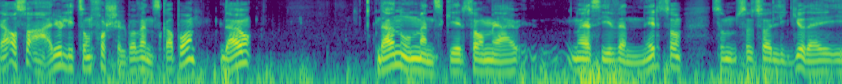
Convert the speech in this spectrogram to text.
Ja, og så er det jo litt sånn forskjell på vennskap òg. Det er jo det er jo noen mennesker som jeg Når jeg sier venner, så, som, så, så ligger jo det i,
